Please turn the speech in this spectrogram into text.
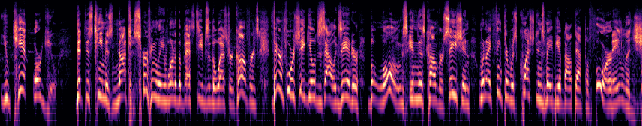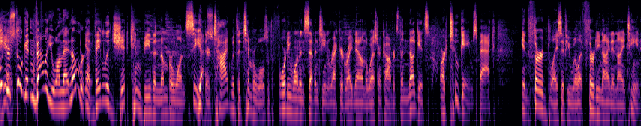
you can't argue that this team is not deservingly one of the best teams in the Western Conference. Therefore, Shai Gilgeous-Alexander belongs in this conversation. When I think there was questions maybe about that before, They legit. but you're still getting value on that number. Yeah, they legit can be the number one seed. Yes. They're tied with the Timberwolves with a 41 and 17 record right now in the Western Conference. The Nuggets are two games back in third place, if you will, at 39 and 19.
